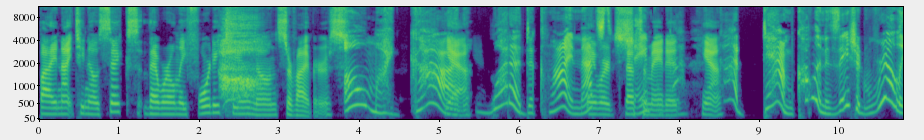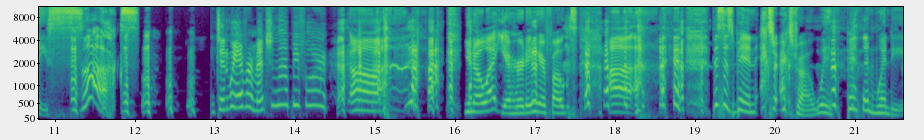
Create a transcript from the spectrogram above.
By 1906, there were only 42 known survivors. Oh my God. Yeah. What a decline. That's they were shameful. decimated. Yeah. God damn, colonization really sucks. Did we ever mention that before? uh, you know what? You heard it here, folks. Uh, this has been Extra Extra with Beth and Wendy.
